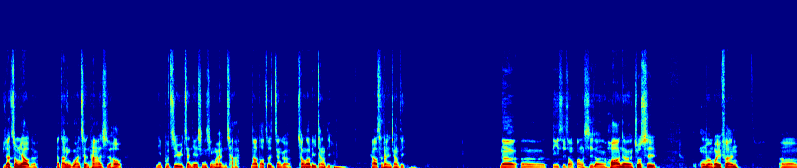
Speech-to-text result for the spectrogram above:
比较重要的。那当你完成它的时候，你不至于整天心情会很差，然后导致整个创造力降低，还有生产力降低。那呃，第四种方式的话呢，就是我们会分呃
